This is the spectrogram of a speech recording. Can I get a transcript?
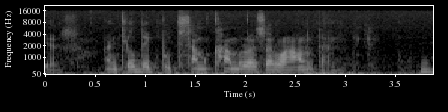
years until they put some cameras around and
